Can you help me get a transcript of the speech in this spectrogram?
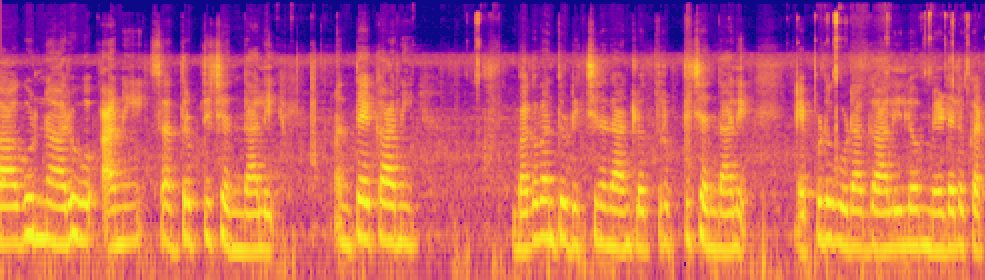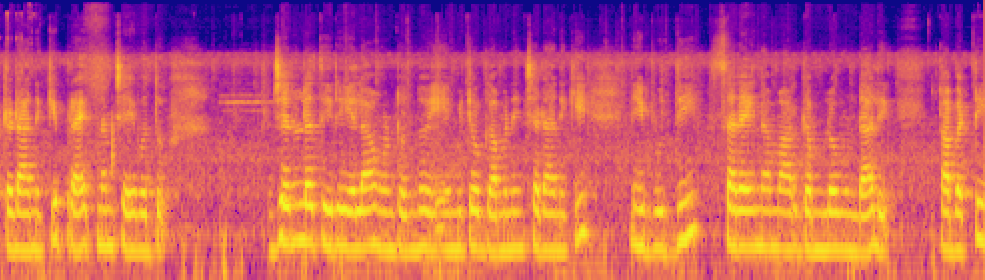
బాగున్నారు అని సంతృప్తి చెందాలి. అంతేకాని భగవంతుడిచ్చిన దాంట్లో తృప్తి చెందాలి. ఎప్పుడు కూడా గాలిలో మేడలు కట్టడానికి ప్రయత్నం చేయవద్దు. జనుల తీరు ఎలా ఉంటుందో ఏమిటో గమనించడానికి నీ బుద్ధి సరైన మార్గంలో ఉండాలి. కాబట్టి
